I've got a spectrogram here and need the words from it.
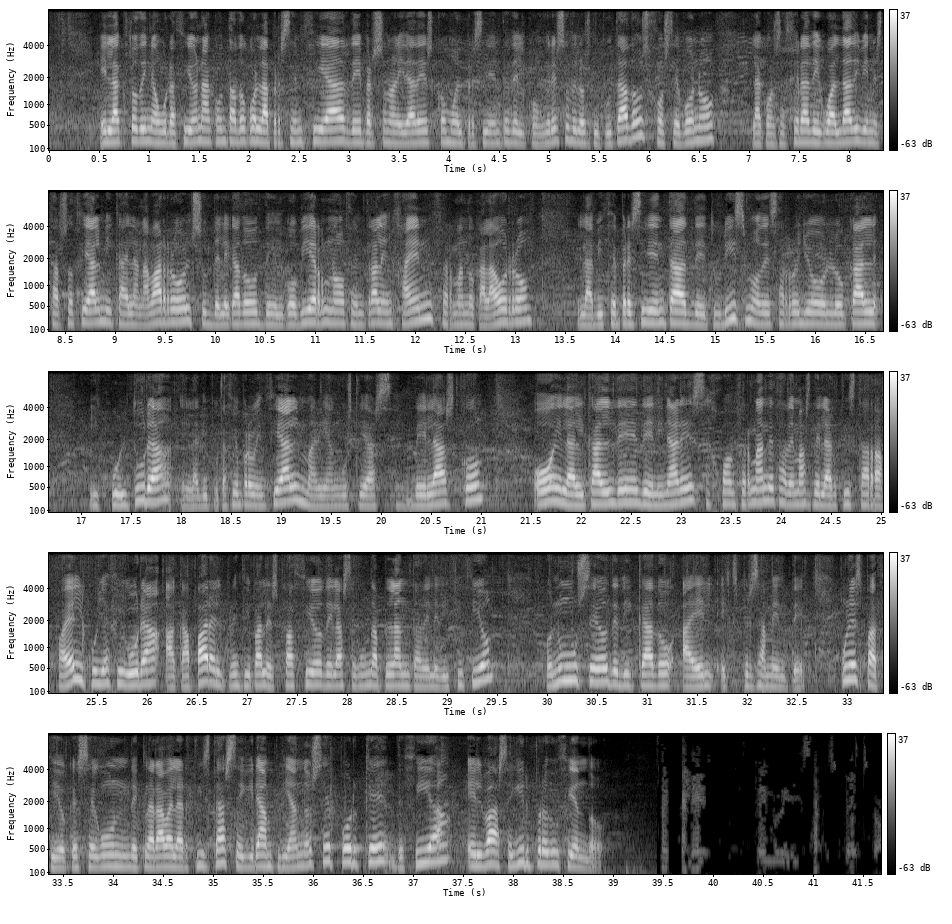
El acto de inauguración ha contado con la presencia de personalidades como el presidente del Congreso de los Diputados, José Bono, la consejera de Igualdad y Bienestar Social, Micaela Navarro, el subdelegado del Gobierno Central en Jaén, Fernando Calahorro, la vicepresidenta de Turismo, Desarrollo Local y Cultura en la Diputación Provincial, María Angustias Velasco, o el alcalde de Linares, Juan Fernández, además del artista Rafael, cuya figura acapara el principal espacio de la segunda planta del edificio con un museo dedicado a él expresamente. Un espacio que, según declaraba el artista, seguirá ampliándose porque, decía, él va a seguir produciendo. Estoy feliz, estoy muy satisfecho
